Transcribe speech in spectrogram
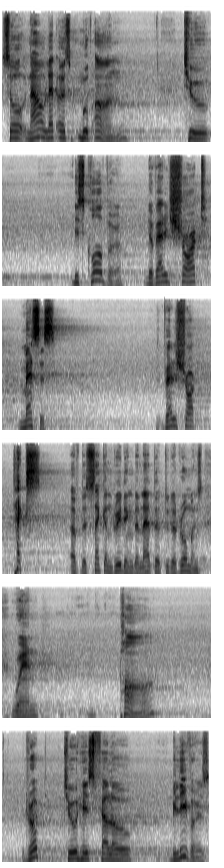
So now let us move on to discover the very short message, very short text of the second reading, the letter to the Romans, when Paul wrote to his fellow believers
